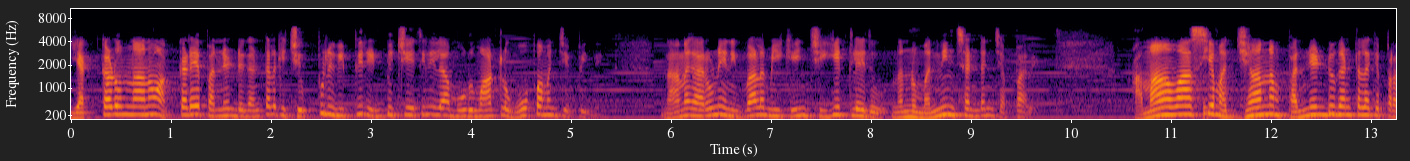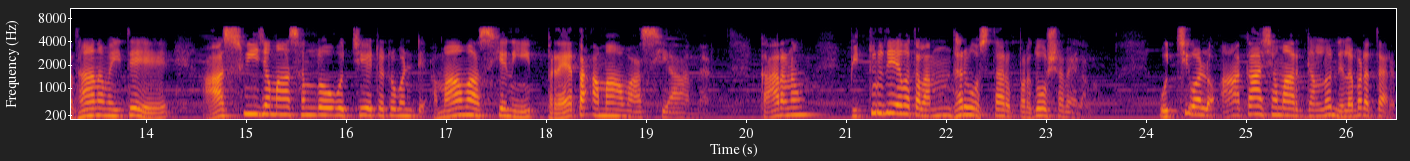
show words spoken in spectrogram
ఎక్కడున్నానో అక్కడే పన్నెండు గంటలకి చెప్పులు విప్పి రెండు చేతులు ఇలా మూడు మాటలు ఊపమని చెప్పింది. నాన్నగారు నేను ఇవాళ మీకేం చెయ్యట్లేదు. నన్ను మన్నించండి అని చెప్పాలి. అమావాస్య మధ్యాహ్నం పన్నెండు గంటలకి ప్రధానమైతే ఆశ్వీజ మాసంలో వచ్చేటటువంటి అమావాస్యని ప్రేత అమావాస్య అన్నారు. కారణం? పితృదేవతలందరూ వస్తారు ప్రదోష వేళలో. వచ్చి వాళ్ళు ఆకాశ మార్గంలో నిలబడతారు.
